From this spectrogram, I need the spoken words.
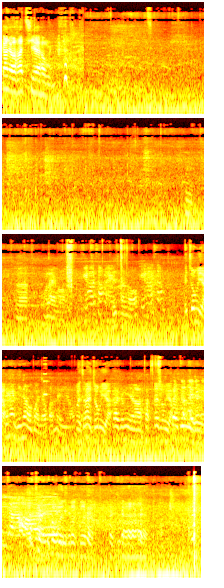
加咗個乞嗤喺後面。嗯，係啊，好靚喎。幾開心你？你襯我。幾開心？你中意啊？呢間顯得我個人有品味嘅？喂，真係中意啊！真係中意啊！真係中意啊！真係中意啊！真係中意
